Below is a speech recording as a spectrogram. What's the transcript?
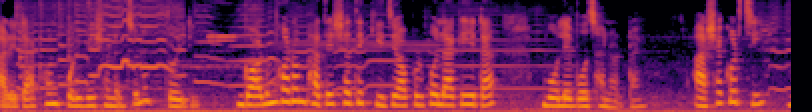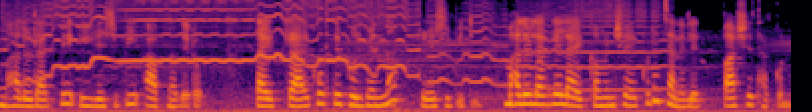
আর এটা এখন পরিবেশনের জন্য তৈরি। গরম গরম ভাতের সাথে কী যে অপূর্ব লাগে এটা বলে বোঝানোর নয়। আশা করছি ভালো লাগবে এই রেসিপি আপনাদেরও। তাই ট্রাই করতে ভুলবেন না রেসিপিটি ভালো লাগলে লাইক কমেন্ট শেয়ার করে চ্যানেলের পাশে থাকুন।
